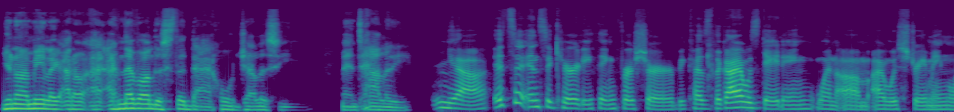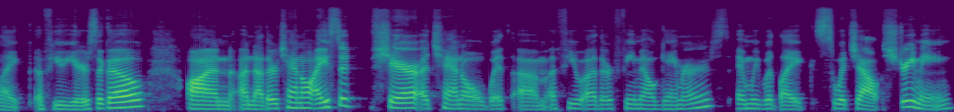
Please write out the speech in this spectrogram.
You know what I mean? Like I don't. I, I've never understood that whole jealousy mentality. Yeah, it's an insecurity thing for sure because the guy I was dating when um I was streaming like a few years ago on another channel. I used to share a channel with um a few other female gamers and we would like switch out streaming.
